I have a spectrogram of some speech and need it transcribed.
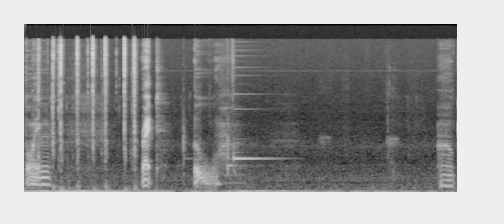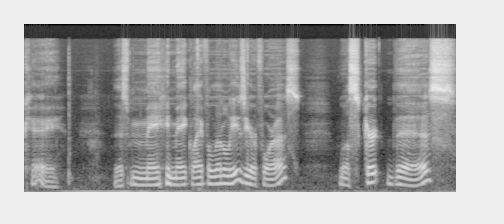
boing. Right. Ooh. Okay. This may make life a little easier for us. We'll skirt this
